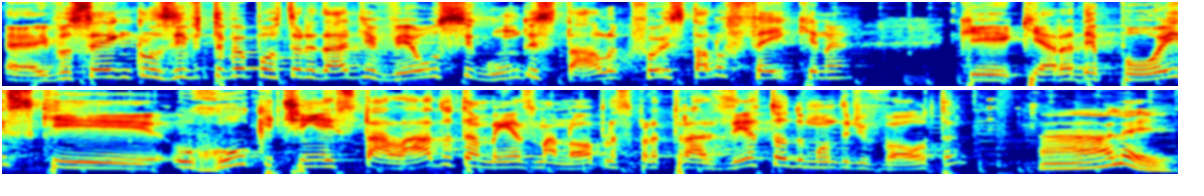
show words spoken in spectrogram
É, e você, inclusive, teve a oportunidade de ver o segundo estalo, que foi o estalo fake, né? Que, que era depois que o Hulk tinha instalado também as manoplas pra trazer todo mundo de volta. Ah, olha aí.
